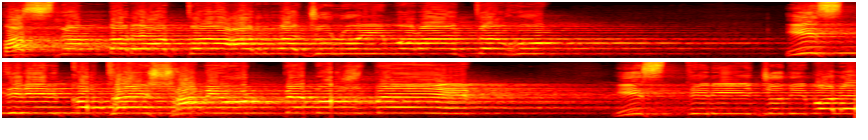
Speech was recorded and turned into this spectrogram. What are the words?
পাঁচ স্ত্রীর কথায় স্বামী উঠবে, বসবে। স্ত্রী যদি বলে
